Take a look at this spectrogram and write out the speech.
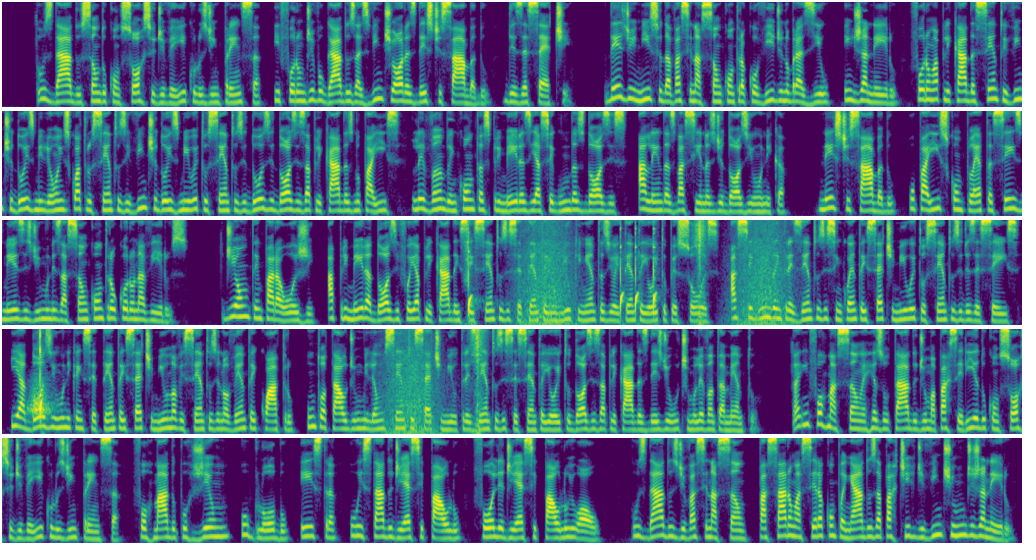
Os dados são do consórcio de veículos de imprensa e foram divulgados às 20 horas deste sábado, 17. Desde o início da vacinação contra a Covid no Brasil, em janeiro, foram aplicadas 122.422.812 doses aplicadas no país, levando em conta as primeiras e as segundas doses, além das vacinas de dose única. Neste sábado, o país completa seis meses de imunização contra o coronavírus. De ontem para hoje, a primeira dose foi aplicada em 671.588 pessoas, a segunda em 357.816 e a dose única em 77.994, um total de 1.107.368 doses aplicadas desde o último levantamento. A informação é resultado de uma parceria do consórcio de veículos de imprensa, formado por G1, O Globo, Extra, o Estado de S. Paulo, Folha de S. Paulo e UOL. Os dados de vacinação passaram a ser acompanhados a partir de 21 de janeiro.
